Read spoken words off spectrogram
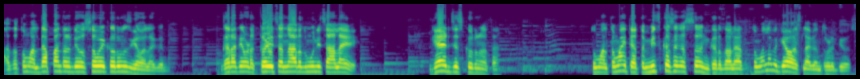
आता तुम्हाला दहा पंधरा दिवस सवय करूनच घ्यावं लागेल. घरात एवढा कळीचा नारद मुनीचा आलाय घ्या ऍडजस्ट करून आता. तुम्हाला तर माहिती आहे आता मीच कसं कसं सहन करत आलोय आता तुम्हाला बी घ्यावंच लागेल थोडे दिवस.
